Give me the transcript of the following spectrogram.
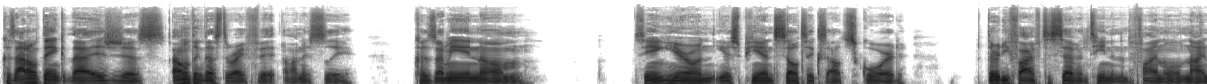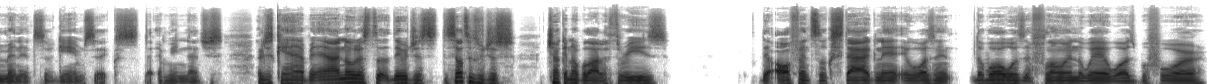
Because I don't think that is just. I don't think that's the right fit, honestly. Because I mean, um, seeing here on ESPN, Celtics outscored 35 to 17 in the final nine minutes of game six. I mean, that just that just can't happen. And I noticed that they were just the Celtics were just chucking up a lot of threes. The offense looked stagnant. It wasn't the ball wasn't flowing the way it was before.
